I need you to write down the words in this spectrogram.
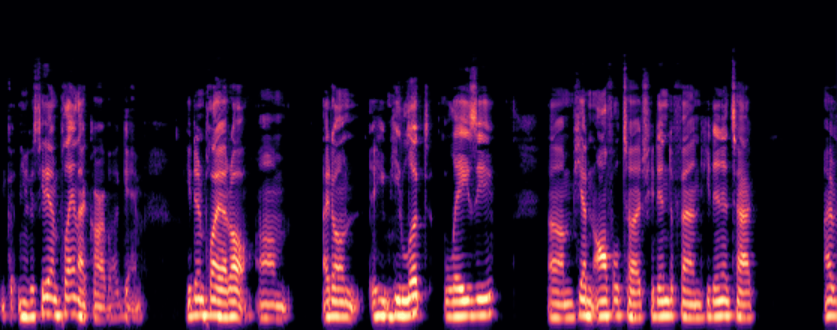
because he didn't play in that Karabakh game. He didn't play at all. Um, I don't. He he looked lazy. Um, he had an awful touch. He didn't defend. He didn't attack. I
